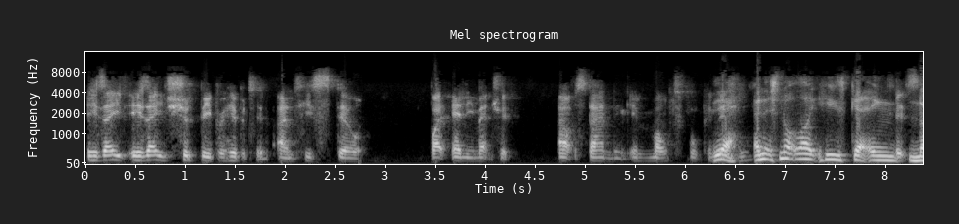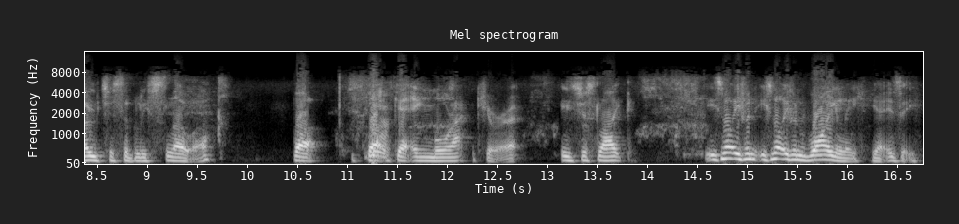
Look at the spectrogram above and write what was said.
his age his age should be prohibitive and he's still by any metric outstanding in multiple conditions. Yeah, and it's not like he's getting It's- noticeably slower, but but Yeah. getting more accurate. He's just like he's not even he's not even wily yet, is he?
